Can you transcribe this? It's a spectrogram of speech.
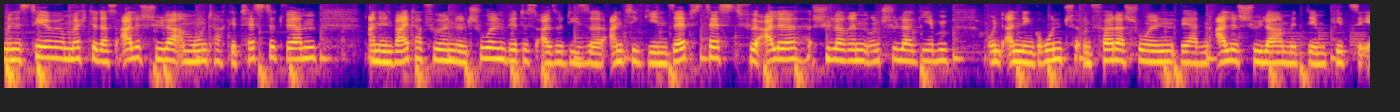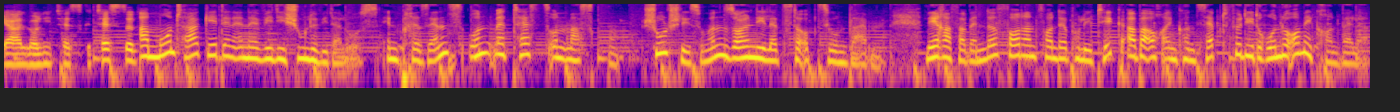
Ministerium möchte, dass alle Schüler am Montag getestet werden. An den weiterführenden Schulen wird es also diese Antigen-Selbsttests für alle Schülerinnen und Schüler geben. Und an den Grund- und Förderschulen werden alle Schüler mit dem PCR-Lolli-Test getestet. Am Montag geht in NRW die Schule wieder los. In Präsenz und mit Tests und Masken. Schulschließungen sollen die letzte Option bleiben. Lehrerverbände fordern von der Politik aber auch ein Konzept für die drohende Omikron-Welle.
